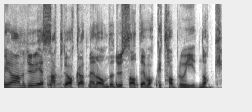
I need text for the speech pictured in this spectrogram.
Ja, men du, Jeg snakket jo akkurat med deg om det. Du sa at det var ikke tabloid nok.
